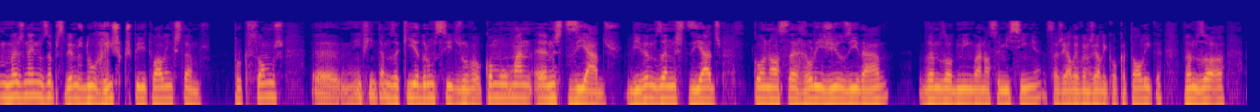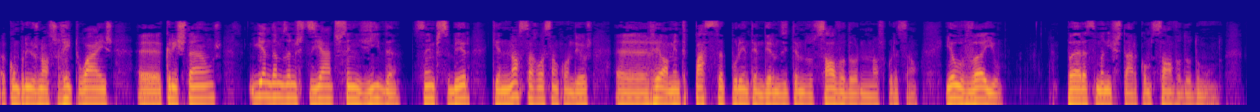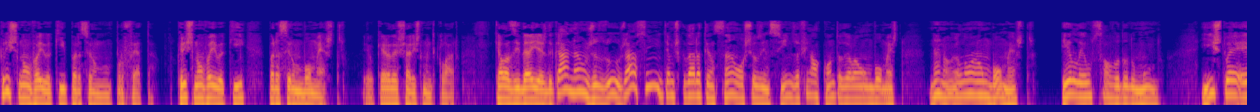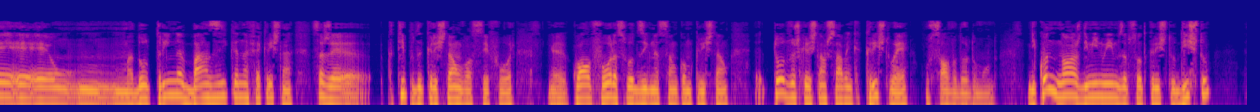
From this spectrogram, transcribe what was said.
mas nem nos apercebemos do risco espiritual em que estamos. Porque somos, eh, enfim, estamos aqui adormecidos, como anestesiados. Vivemos anestesiados com a nossa religiosidade, vamos ao domingo à nossa missinha, seja ela evangélica ou católica, vamos a, a cumprir os nossos rituais uh, cristãos e andamos anestesiados sem vida, sem perceber que a nossa relação com Deus uh, realmente passa por entendermos e termos o Salvador no nosso coração. Ele veio para se manifestar como Salvador do mundo. Cristo não veio aqui para ser um profeta. Cristo não veio aqui para ser um bom mestre. Eu quero deixar isto muito claro. Aquelas ideias de que, ah não, Jesus, ah sim, temos que dar atenção aos seus ensinos, afinal contas ele é um bom mestre. Não, não, ele não é um bom mestre. Ele é o Salvador do mundo. E isto é, é, é, é um, uma doutrina básica na fé cristã. Seja, que tipo de cristão você for, eh, qual for a sua designação como cristão, eh, todos os cristãos sabem que Cristo é o Salvador do mundo. E quando nós diminuímos a pessoa de Cristo disto,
